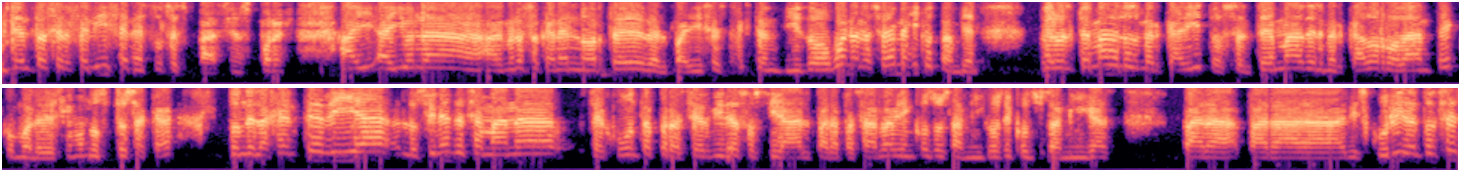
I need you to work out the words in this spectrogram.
intenta ser feliz en estos espacios. Por, hay, hay una, al menos acá en el norte del país está extendido, bueno, en la Ciudad de México también, pero el tema de los mercaditos, el tema del mercado rodante, como le decimos nosotros acá, donde la gente día, los fines de semana se junta para hacer vida social, para pasarla bien con sus amigos y con sus amigas, para, para discurrir. Entonces,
